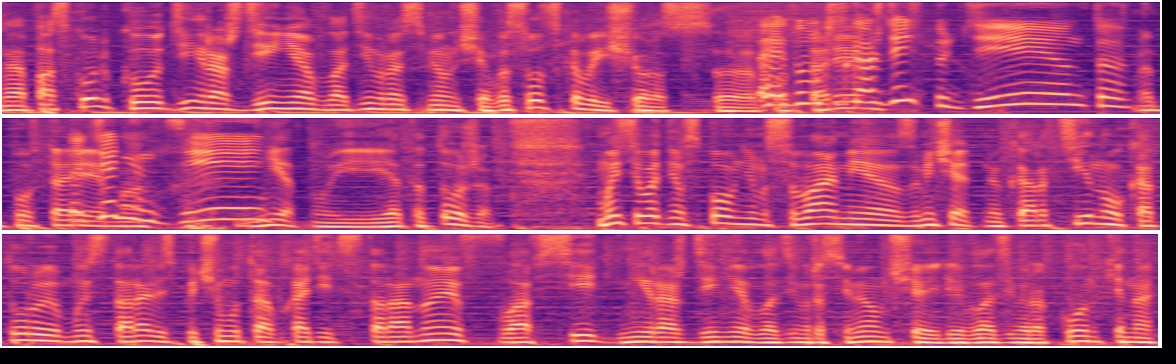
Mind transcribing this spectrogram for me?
Э, Поскольку день рождения Владимира Семеновича Высоцкого, еще раз э, А Я думала, что повторяем. каждый день студента. Повторяем. Татьянин день. Нет, ну и это тоже. Мы сегодня вспомним с вами замечательную картину, которую мы старались почему-то обходить стороной во все дни рождения Владимира Семеновича или Владимира Конкина,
